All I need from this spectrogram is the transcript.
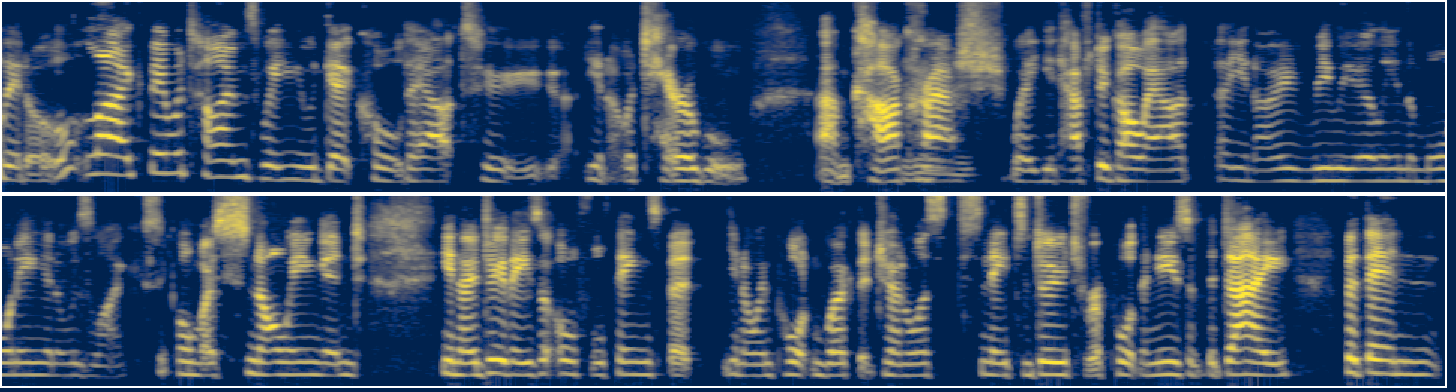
a little like there were times where you would get called out to you know a terrible um, car Mm. crash where you'd have to go out uh, you know really early in the morning and it was like almost snowing and you know do these awful things but you know important work that journalists need to do to report the news of the day but then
